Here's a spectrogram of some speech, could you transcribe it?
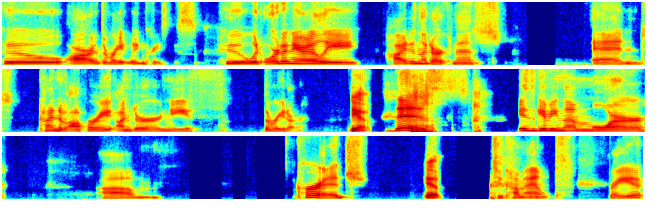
who are the right wing crazies who would ordinarily hide in the darkness and kind of operate underneath the radar. Yeah. This is giving them more um courage Yep. to come out, right?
